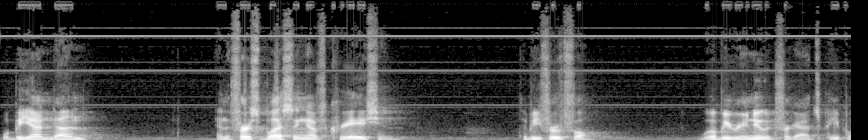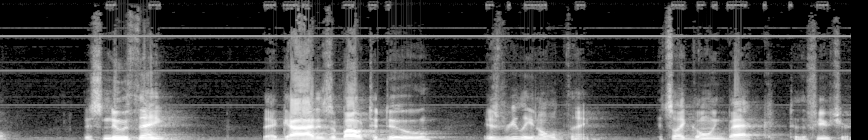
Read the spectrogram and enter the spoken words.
will be undone. And the first blessing of creation, to be fruitful, will be renewed for God's people. This new thing that God is about to do is really an old thing. It's like going back to the future.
